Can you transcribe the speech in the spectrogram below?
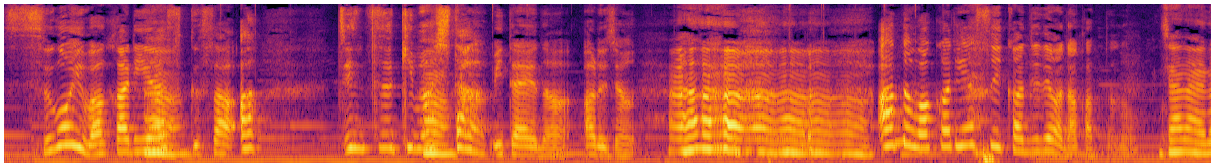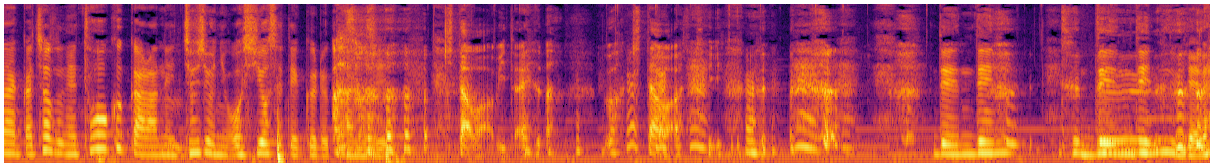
すごいわかりやすくさ、あ陣痛来ました、みたいなあるじゃん。ううん。うんうんうんうんあんなわかりやすい感じではなかったの？じゃないなんかちょっとね遠くからね徐々に押し寄せてくる感じ。来たわみたいな。うわ来たわっていう。でんでん。でんでん。みたいな。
